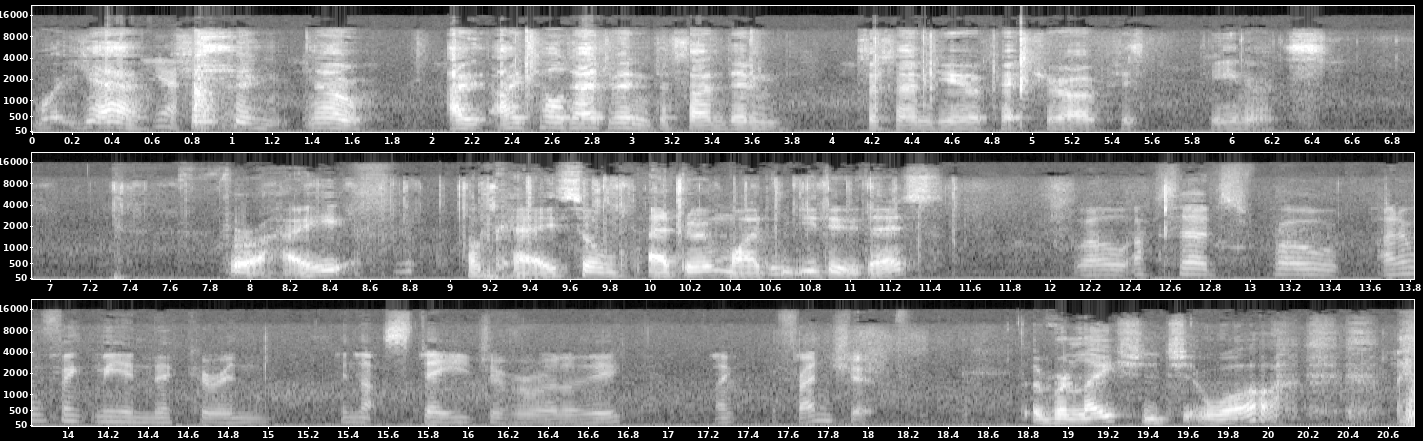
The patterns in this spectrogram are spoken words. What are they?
Well, yeah, Yeah. something. No, I I told Edwin to send him to send you a picture of his penis. Right. Okay. So, Edwin, why didn't you do this? Well, I said, well, I don't think me and Nick are in, in that stage of a really, like, a friendship. A relationship? What?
